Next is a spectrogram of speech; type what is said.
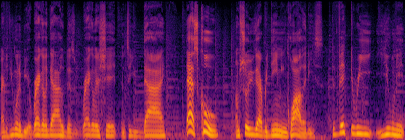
Right? If you want to be a regular guy who does regular shit until you die, that's cool. I'm sure you got redeeming qualities. The Victory Unit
